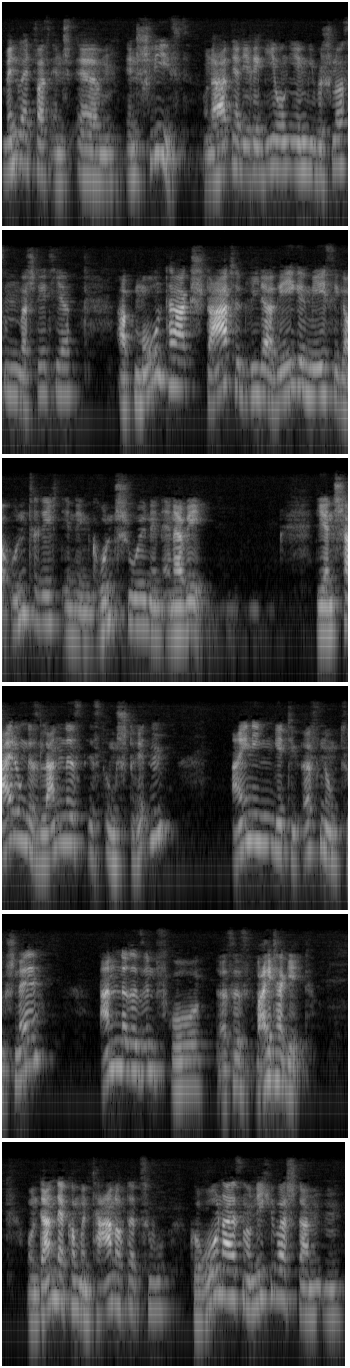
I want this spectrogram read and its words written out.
wenn du etwas ähm, entschließt, und da hat ja die Regierung irgendwie beschlossen, was steht hier? Ab Montag startet wieder regelmäßiger Unterricht in den Grundschulen in NRW. Die Entscheidung des Landes ist umstritten. Einigen geht die Öffnung zu schnell, andere sind froh, dass es weitergeht. Und dann der Kommentar noch dazu, Corona ist noch nicht überstanden,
